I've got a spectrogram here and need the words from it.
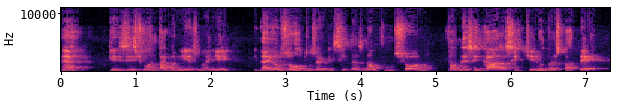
Né? Porque existe um antagonismo aí, e daí os outros herbicidas não funcionam. Então, nesse caso, se tira o 2,4-D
